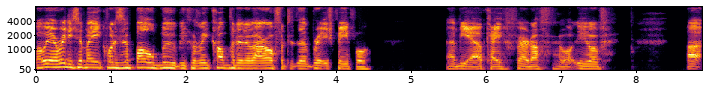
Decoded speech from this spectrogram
But we are ready to make what is a bold move because we're confident of our offer to the British people. Um, yeah, okay, fair enough. You have, uh,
